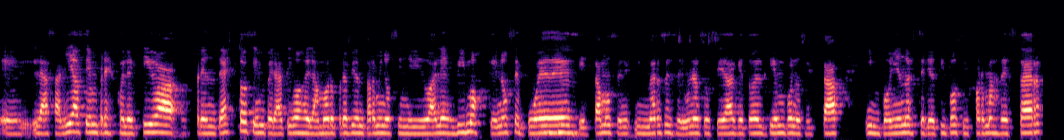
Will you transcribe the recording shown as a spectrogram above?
eh, la salida siempre es colectiva frente a estos imperativos del amor propio en términos individuales. Vimos que no se puede si estamos inmersos en una sociedad que todo el tiempo nos está imponiendo estereotipos y formas de ser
